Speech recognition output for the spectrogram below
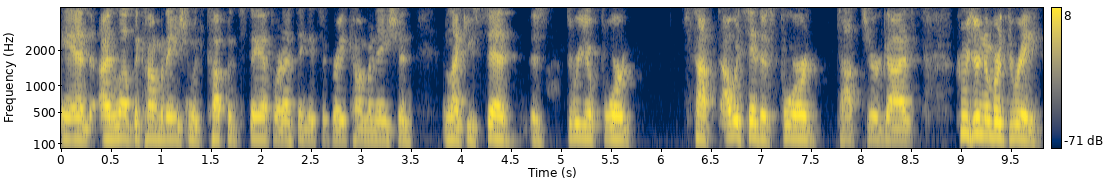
And I love the combination with Kupp and Stafford. I think it's a great combination. And like you said, there's three or four top, I would say there's four top tier guys. Who's your number three?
